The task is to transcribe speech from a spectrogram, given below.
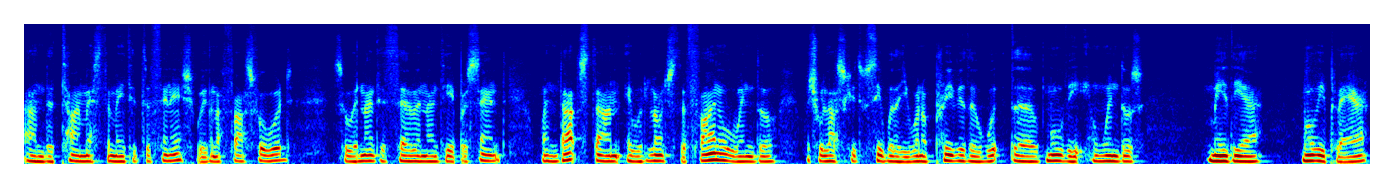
and the time estimated to finish. We're going to fast forward. So we're 97, 98%. When that's done, it would launch the final window, which will ask you to see whether you want to preview the, the movie in Windows Media Movie Player,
